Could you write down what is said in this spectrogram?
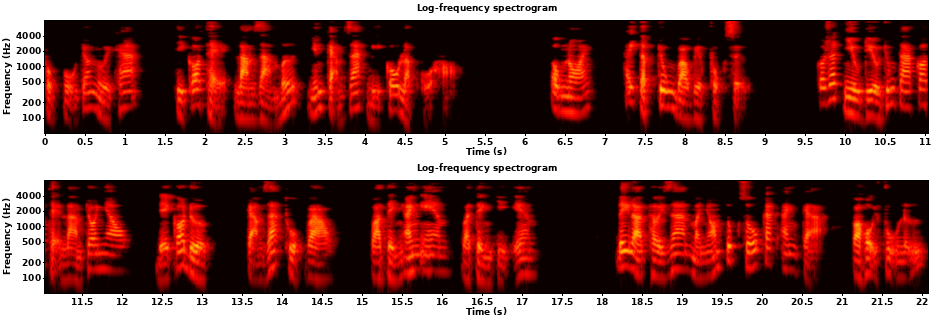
phục vụ cho người khác thì có thể làm giảm bớt những cảm giác bị cô lập của họ. Ông nói, hãy tập trung vào việc phục sự. Có rất nhiều điều chúng ta có thể làm cho nhau để có được cảm giác thuộc vào và tình anh em và tình chị em. Đây là thời gian mà nhóm túc số các anh cả và hội phụ nữ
